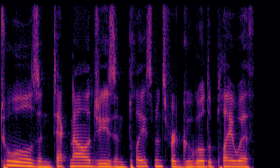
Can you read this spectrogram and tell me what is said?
tools and technologies and placements for Google to play with.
